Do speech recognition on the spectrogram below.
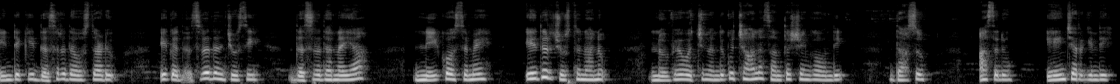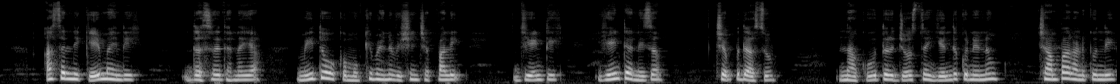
ఇంటికి దశరథ వస్తాడు. ఇక దశరథని చూసి దశరథనయ్య నీకోసమే ఎదురు చూస్తున్నాను. నువ్వే వచ్చినందుకు చాలా సంతోషంగా ఉంది. దాసు అసలు ఏం జరిగింది? అసలు నీకేమైంది? దశరథనయ్య మీతో ఒక ముఖ్యమైన విషయం చెప్పాలి. ఏంటి? ఏంటా నిజం? చెప్పు దాసు. నా కూతురు జ్యోత్స్న ఎందుకు నిన్ను చంపాలనుకుంది?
